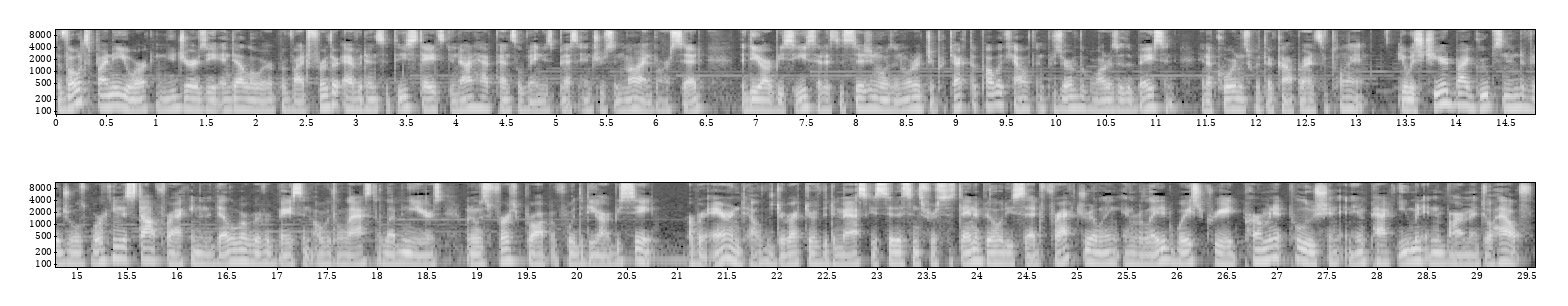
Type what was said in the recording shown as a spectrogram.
The votes by New York, New Jersey, and Delaware provide further evidence that these states do not have Pennsylvania's best interests in mind, Barr said. The DRBC said its decision was in order to protect the public health and preserve the waters of the basin in accordance with their comprehensive plan. It was cheered by groups and individuals working to stop fracking in the Delaware River Basin over the last 11 years when it was first brought before the DRBC. Robert Arundel, the director of the Damascus Citizens for Sustainability, said frac drilling and related waste create permanent pollution and impact human and environmental health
